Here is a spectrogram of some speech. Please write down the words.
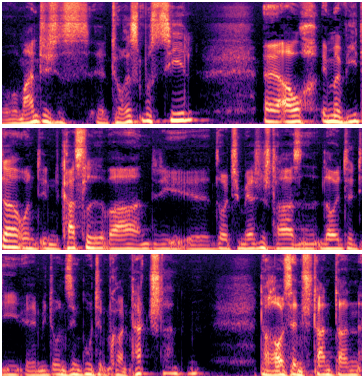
romantisches äh, Tourismusziel auch immer wieder. Und in Kassel waren die Deutsche Märchenstraßen Leute, die mit uns in gutem Kontakt standen. Daraus entstand dann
